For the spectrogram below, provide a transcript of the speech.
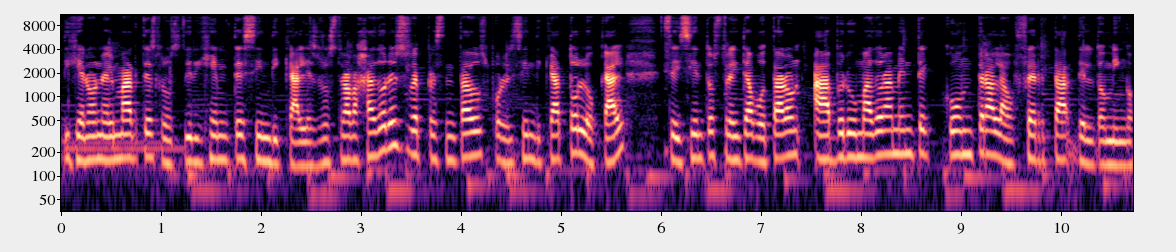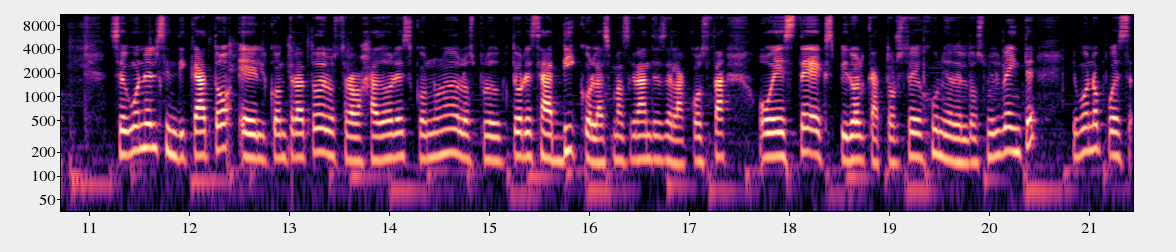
dijeron el martes los dirigentes sindicales. Los trabajadores representados por el sindicato local 630 votaron abrumadoramente contra la oferta del domingo. Según el sindicato, el contrato de los trabajadores con uno de los productores avícolas más grandes de la costa oeste expiró el 14 de junio del 2020 y bueno, pues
